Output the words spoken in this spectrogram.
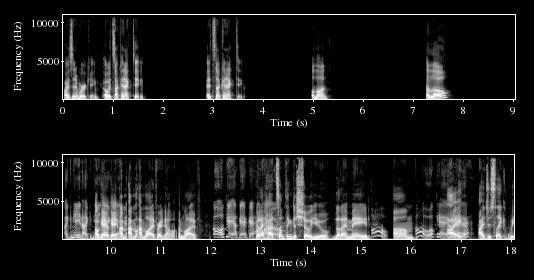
Why isn't it working? Oh, it's not connecting. It's not connecting. Hold on. Hello? I can hear you now. I can hear you. Okay, now, I okay. I'm. I'm I'm live right now. I'm live. Oh, okay, okay, okay. But I had something to show you that I made. Oh, Um oh, okay, okay. I I just like we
